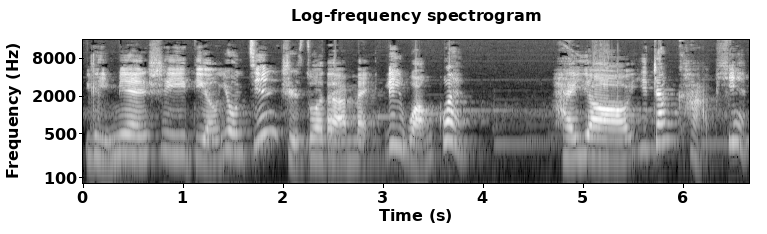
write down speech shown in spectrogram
里面是一顶用金纸做的美丽王冠。还有一张卡片，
